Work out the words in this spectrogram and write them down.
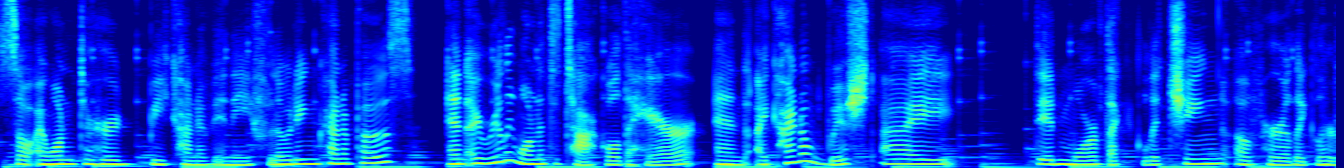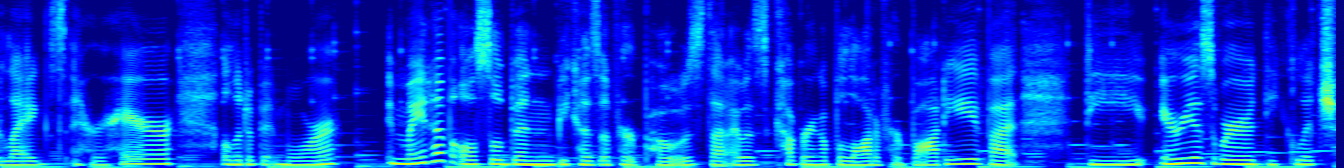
So I wanted her to be kind of in a floating kind of pose. And I really wanted to tackle the hair and I kind of wished I did more of that glitching of her like her legs and her hair a little bit more. It might have also been because of her pose that I was covering up a lot of her body, but the areas where the glitch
